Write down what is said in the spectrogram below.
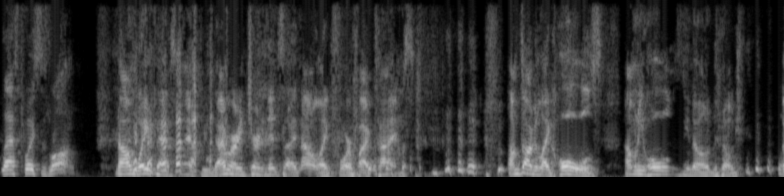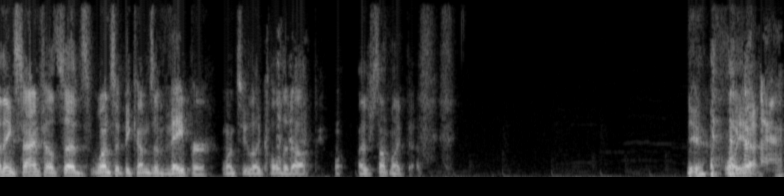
lasts twice as long. No, I'm way past that, dude. I've already turned it inside out like four or five times. I'm talking like holes. How many holes? You know, you know. I think Seinfeld says once it becomes a vapor, once you like hold it up, or something like that. Yeah. Well, yeah.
